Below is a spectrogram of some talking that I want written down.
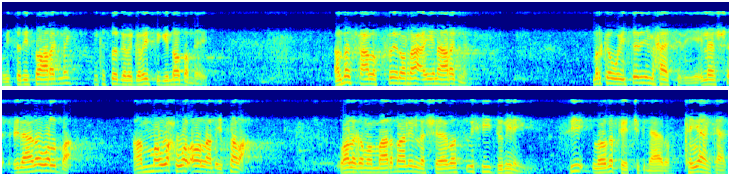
Waysadii soo aragnay inkastoo gebagabaysigii noo dambeeyay almasx cala kufayn oo raacayana aragnay marka waysadii maxaa jebiyey ilaa cibaado walba ama wax wal oo la dhisaba waa lagama maarmaan in la sheego wixii duminayay si looga feejignaado kayaankaas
